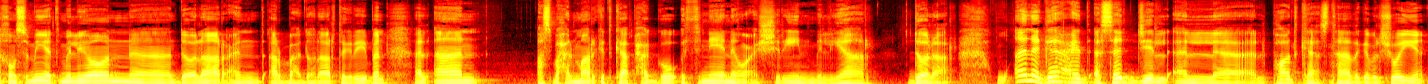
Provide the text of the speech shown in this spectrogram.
500 آه، مليون آه، دولار عند 4 دولار تقريبا. الآن أصبح ال market cap حقه 22 مليار دولار. وأنا قاعد أسجل البودكاست هذا قبل شوية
